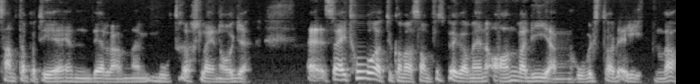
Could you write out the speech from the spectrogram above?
Senterpartiet er en del av den motrørsla i Norge. så jeg tror at du kan være samfunnsbygger med en annen verdi enn hovedstadeliten. da.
